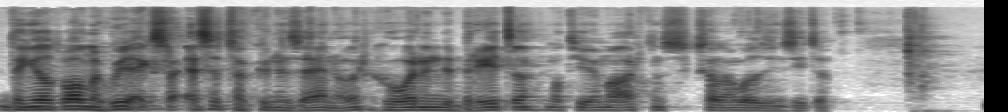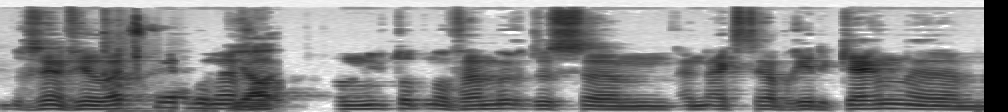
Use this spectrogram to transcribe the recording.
ik denk dat het wel een goede extra asset zou kunnen zijn hoor. Gewoon in de breedte, Mathieu Maartens. Ik zou nog wel zien zitten. Er zijn veel wedstrijden hè, Ja. van, nu tot november, dus ehm, een extra brede kern. ehm,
